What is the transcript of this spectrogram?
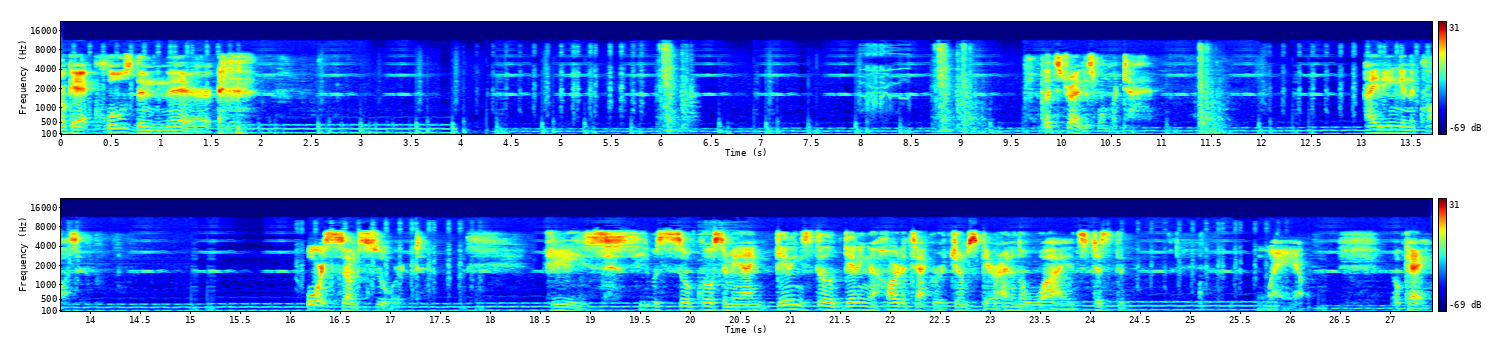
Okay, I closed them there. Let's try this one more time. Hiding in the closet. Or some sort. Jeez, he was so close to me. I'm getting still getting a heart attack or a jump scare. I don't know why. It's just the wow. Okay.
